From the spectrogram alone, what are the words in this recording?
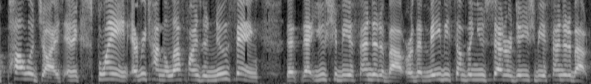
apologize and explain every time the left finds a new thing that, that you should be offended about or that maybe something you said or did you should be offended about.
